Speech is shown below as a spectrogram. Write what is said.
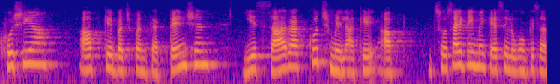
खुशियाँ आपके बचपन का टेंशन ये सारा कुछ मिला के आप सोसाइटी में कैसे लोगों के साथ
